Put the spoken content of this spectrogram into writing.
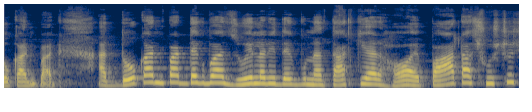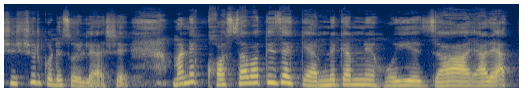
দোকানপাট। আর দোকানপাট দেখব আর জুয়েলারি দেখব না, তা কি আর হয়? পাটা সুসুর সুসুর করে চলে আসে। মানে খসাবাতি যে কেমনে কেমনে হয়ে যায়, আর এত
